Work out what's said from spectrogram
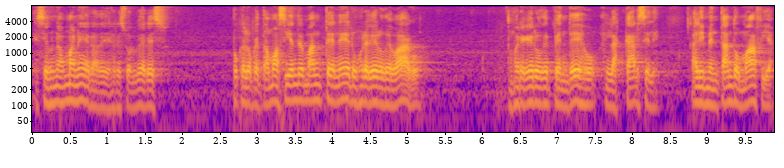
Esa es una manera de resolver eso. Porque lo que estamos haciendo es mantener un reguero de vagos, un reguero de pendejos en las cárceles, alimentando mafia.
